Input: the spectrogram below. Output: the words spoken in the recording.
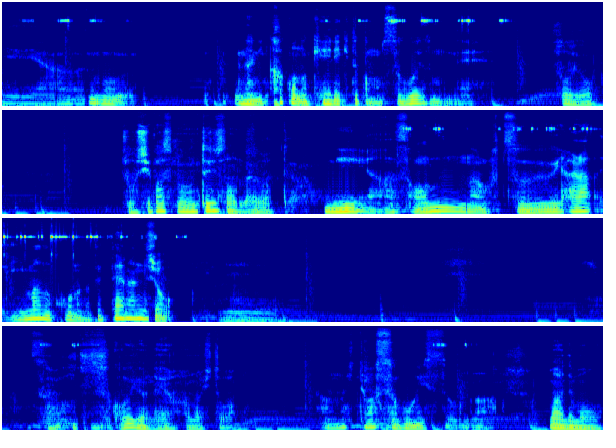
ね。いやー、もう、何、過去の経歴とかもすごいですもんね。そうよ。女子バスの運転手さんだよ、だって。ねえ、あそんなん普通やら、今の子なんか絶対やらんでしょ。うん。すごいよね、あの人は。あの人はすごいっすわな。まあでも、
